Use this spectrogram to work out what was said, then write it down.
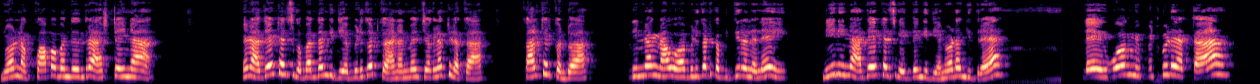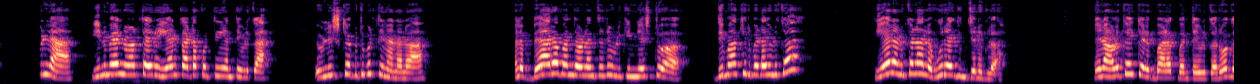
ನೋಡ್ ನಂಗೆ ಪಾಪ ಬಂದೆ ಅಂದ್ರೆ ಅಷ್ಟೇನಾ ನಾನು ಅದೇ ಕೆಲ್ಸಕ್ಕೆ ಬಂದಂಗಿದ್ಯಾ, ಬಿಡ್ಗಟ್ಕ? ನನ್ನ ಮೇಲೆ ಜಗಳ ಕಿಡಕ ಕಾಲ್ ಕೆರ್ಕೊಂಡು ನಿನ್ನಂಗ್ ನಾವು ಬಿಡ್ಗಟ್ಕ ಬಿದ್ದಿರಲ್ಲ ನೀನ್ ಇನ್ನ ಅದೇ ಕೆಲ್ಸಕ್ಕೆ ಇದ್ದಂಗಿದ್ಯಾ ನೋಡಂಗಿದ್ರೆ? ಲೇ, ಹೋಗ್ಲಿ, ಬಿಟ್ಬಿಡಿ ಅತ್ತ. ಇಲ್ಲ ಇನ್ಮೇಲೆ ನೋಡ್ತಾ ಇರು, ಏನ್ ಕಾಟ ಕೊಡ್ತೀನಿ ಅಂತ ಇಳ್ಕ ಇವಳಿಷ್ಟೇ ಬಿಟ್ಬಿಡ್ತೀನಿ ನಾನು? ಅಲ್ಲ ಬೇರೆ ಬಂದವಳು ಅಂತಂದ್ರೆ ಇವಳಿಗೆ ಇನ್ನೆಷ್ಟು ದಿಮಾಕಿರ್ಬೇಡ ಏನ್ ಅನ್ಕೊಳಲ್ಲ ಊರಾಗಿನ ಜನಗಳು. ಏನ ಅವಳ ಕೈ ಬಾಳಕ್ ಬಂತ ಇಳ್ಕ ರೋಗ?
